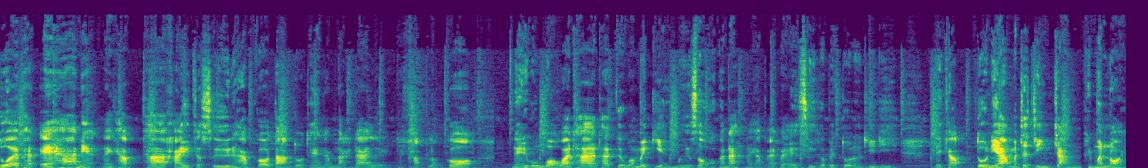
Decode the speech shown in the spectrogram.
ตัว iPad Air 5 เนี่ยนะครับ ถ้าใครจะซื้อนะครับ ก็ตามตัวแทนจำหน่ายได้เลยนะครับ แล้วก็ อย่างที่ผมบอกว่าถ้าถ้าเกิดว่าไม่เกี่ยงมือ2กันนะนะครับ iPad Air 4ก็เป็นตัวเรื่องที่ดีนะครับตัวนี้มันจะจริงจังขึ้นมาหน่อย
